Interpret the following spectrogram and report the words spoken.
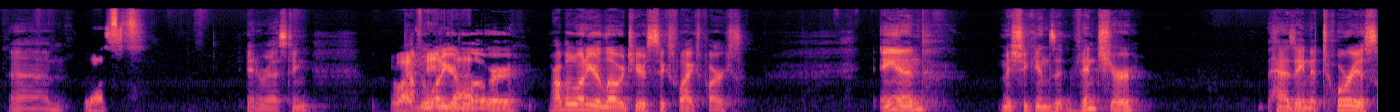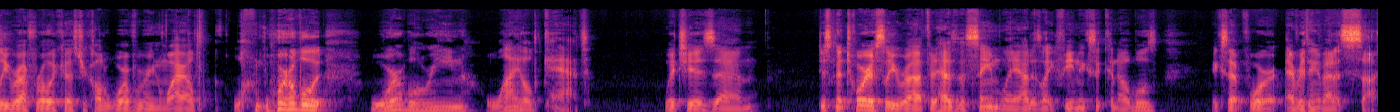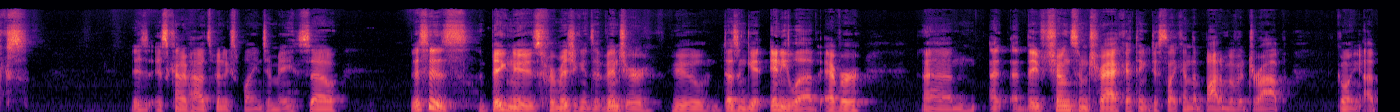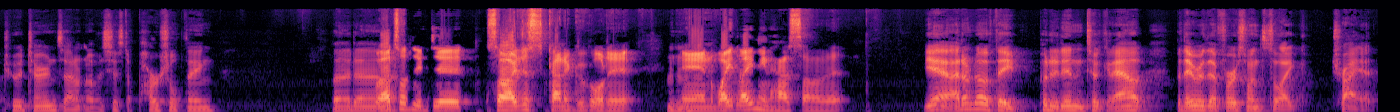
Um, yes. Interesting. probably one of your that. lower, probably one of your lower tier Six Flags parks. And Michigan's Adventure has a notoriously rough roller coaster called Wolverine Wild Warblerine Wildcat, which is um, just notoriously rough. It has the same layout as like Phoenix at Knoebels, except for everything about it sucks. Is is kind of how it's been explained to me. So this is big news for Michigan's Adventure, who doesn't get any love ever. Um, I, I, they've shown some track, I think, just like on the bottom of a drop going up to a turn. So I don't know if it's just a partial thing. But uh, well, that's what they did. So I just kind of Googled it, mm-hmm. and White Lightning has some of it. Yeah, I don't know if they put it in and took it out, but they were the first ones to like try it.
